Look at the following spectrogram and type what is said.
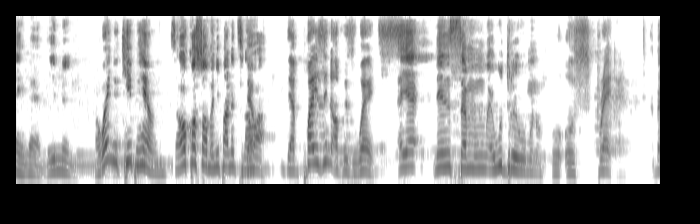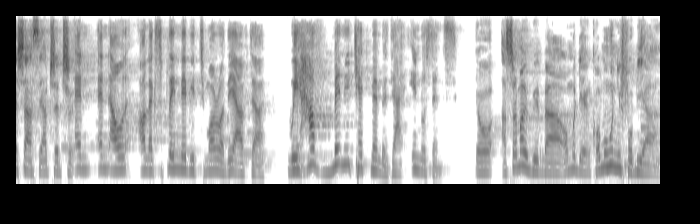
Amen. amen. But when you keep him, sɛ wokɔ so ama nipa no tena hɔ the poison of his words a ɛyɛ ne nsɛm awuduro ɛwɔ will, will spread. Ɛbɛhyɛ ase akyerɛkyerɛ And and I'll I'll explain maybe tomorrow or day after. We have many church members, they are innocent. yɛwɔ asɔrɔma bebrebe a ɔmo deɛ nka ɔmo ho nifo biara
